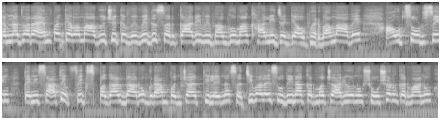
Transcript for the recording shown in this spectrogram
તેમના દ્વારા એમ પણ કહેવામાં આવ્યું છે કે વિવિધ સરકારી વિભાગોમાં ખાલી જગ્યાઓ ભરવામાં આવે, આઉટસોર્સિંગ, તેની સાથે ફિક્સ પગારદારો ગ્રામ પંચાયતથી લઈને સચિવાલય સુધીના કર્મચારીઓનું શોષણ કરવાનું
